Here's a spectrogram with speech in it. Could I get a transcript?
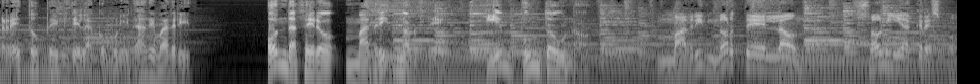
Red Opel de la Comunidad de Madrid. Onda Cero, Madrid Norte, 100.1. Madrid Norte en la onda. Sonia Crespo.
